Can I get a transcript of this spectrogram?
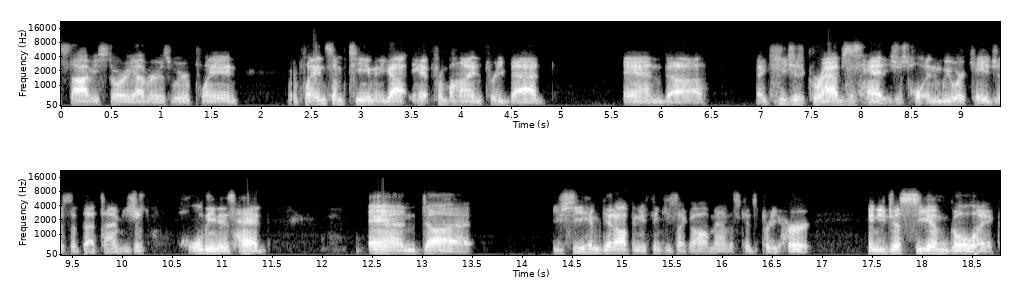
Stavi story ever. Is we were playing, we were playing some team and he got hit from behind pretty bad, and uh, like he just grabs his head. He's just holding. We were cages at that time. He's just holding his head, and uh, you see him get up and you think he's like, oh man, this kid's pretty hurt, and you just see him go like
